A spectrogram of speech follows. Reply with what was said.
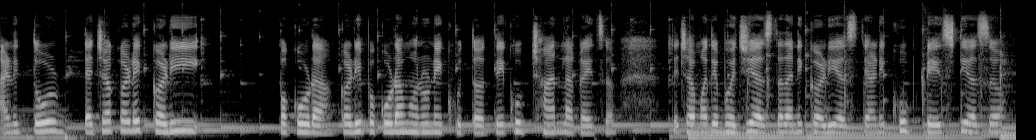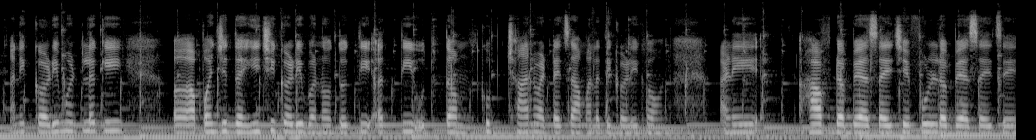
आणि तो त्याच्याकडे कडी पकोडा कढी पकोडा म्हणून एक होतं. ते खूप छान लागायचं. त्याच्यामध्ये भजी असतात आणि कढी असते. आणि खूप टेस्टी असं. आणि कढी म्हटलं की आपण जी दहीची कढी बनवतो ती अति उत्तम. खूप छान वाटायचं आम्हाला ती कढी खाऊन. आणि हाफ डबे असायचे फुल डबे असायचे.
